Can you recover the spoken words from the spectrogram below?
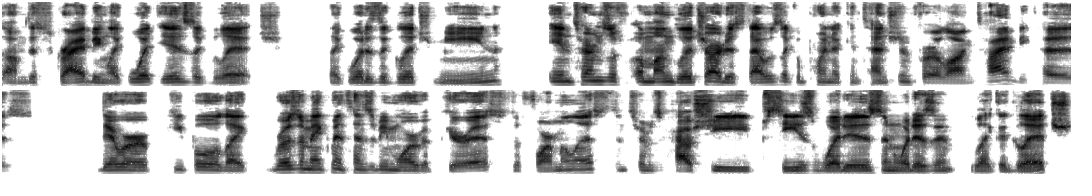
um, describing like what is a glitch? Like what does a glitch mean? In terms of among glitch artists, that was like a point of contention for a long time because there were people like Rosa Menkman tends to be more of a purist, a formalist in terms of how she sees what is and what isn't like a glitch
